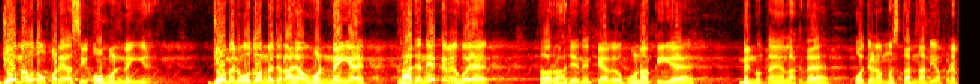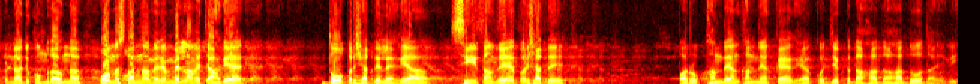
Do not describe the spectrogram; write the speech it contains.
ਜੋ ਮੈਂ ਉਦੋਂ ਪੜਿਆ ਸੀ, ਉਹ ਹੁਣ ਨਹੀਂ ਹੈ। ਜੋ ਮੈਨੂੰ ਉਦੋਂ ਨਜ਼ਰ ਆਇਆ, ਉਹ ਹੁਣ ਨਹੀਂ ਹੈ। ਰਾਜਨ ਇਹ ਕਿਵੇਂ ਹੋਇਆ ਤਾਂ ਉਹ ਰਾਜੇ ਨੇ ਕਿਹਾ ਵੀ ਹੋਣਾ ਕੀ ਹੈ? ਮੈਨੂੰ ਤਾਂ ਐਂ ਲੱਗਦਾ ਉਹ ਜਿਹੜਾ ਮਸਤਾਨਾ ਨਹੀਂ ਆਪਣੇ ਪਿੰਡਾਂ 'ਚ ਘੁੰਮਦਾ ਹੁੰਦਾ, ਉਹ ਮਸਤਾਨਾ ਮੇਰੇ ਮਹਿਲਾਂ ਵਿੱਚ ਆ ਗਿਆ ਦੋ ਪ੍ਰਸ਼ਾਦੇ ਲੈ ਗਿਆ, ਸੀ ਤਾਂ ਵੇ ਪ੍ਰਸ਼ਾਦੇ। ਪਰ ਉਹ ਖੰਦਿਆਂ ਖੰਦਿਆਂ ਕਹਿ ਗਿਆ, ਕੁਝ ਇੱਕ ਦਾਹਾ ਦਾਹਾ, ਦੋ ਦਾਏ ਵੀ।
